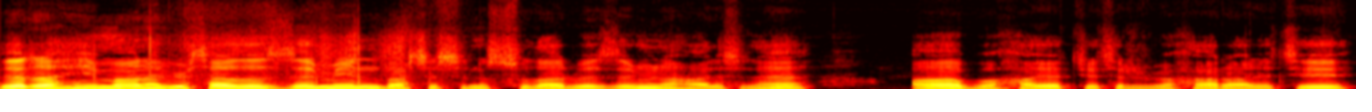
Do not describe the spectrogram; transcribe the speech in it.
ve rahimane bir tarzda zemin bahçesini sular ve zemin ahalisine ab hayat getirir ve harareti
